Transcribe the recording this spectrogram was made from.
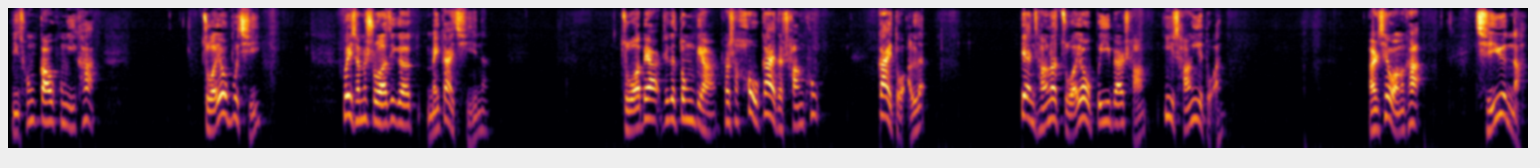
你从高空一看，左右不齐。为什么说这个没盖齐呢？左边这个东边它是后盖的仓库，盖短了，变成了左右不一边长，一长一短。而且我们看奇运呐，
